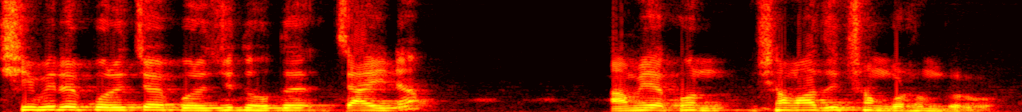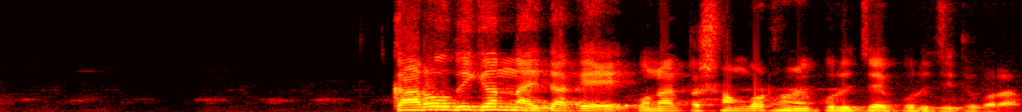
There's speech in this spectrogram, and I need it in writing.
শিবিরের পরিচয় পরিচিত হতে চাই না, আমি এখন সামাজিক সংগঠন করব। কারও অধিকার নাই তাকে কোনো একটা সংগঠনের পরিচয় পরিচিত করার।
